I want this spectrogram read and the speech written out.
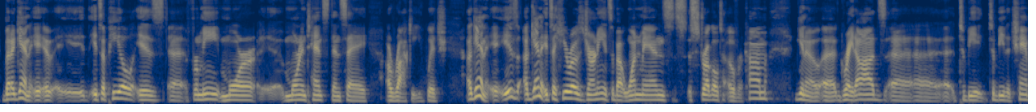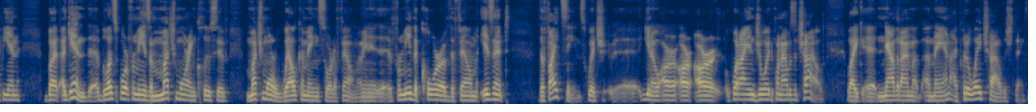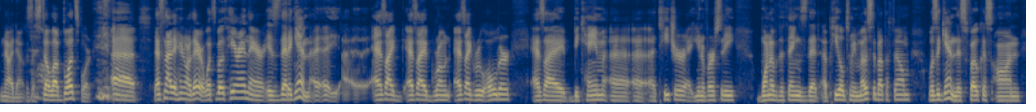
But again, it, it, its appeal is uh, for me more more intense than say a Rocky, which again, it is again, it's a hero's journey. It's about one man's s- struggle to overcome, you know, uh, great odds uh, uh, to be to be the champion. But again, Bloodsport for me is a much more inclusive, much more welcoming sort of film. I mean, it, for me, the core of the film isn't the fight scenes, which uh, you know are are are what I enjoyed when I was a child. Like uh, now that I'm a, a, man, I put away childish things. No, I don't, because I still love Bloodsport. Uh, that's neither here nor there. What's both here and there is that again, I, I, as I as I grown as I grew older, as I became a, a, a teacher at university, one of the things that appealed to me most about the film was again this focus on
